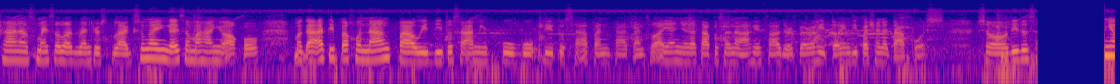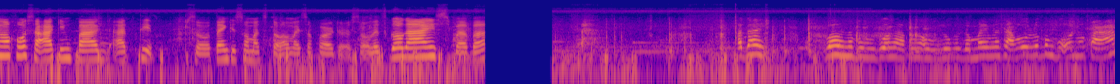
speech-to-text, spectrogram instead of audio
channel, My Solo Adventures Vlog. So ngayon guys, samahan nyo ako. Mag-aatip ako ng pawid dito sa aming kubo, dito sa Pantatan. So ayan yun, natapos na ng aking father. Pero ito, hindi pa siya natapos. So dito sa nyo ako sa aking pag-atip. So thank you so much to all my supporters. So let's go guys! Bye-bye! Agay! Wow, nabunggo nga ako nga ulo. Kagamay mo na sa ako ulo. Bangguon mo pa?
